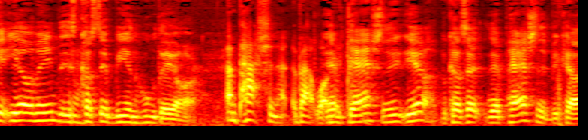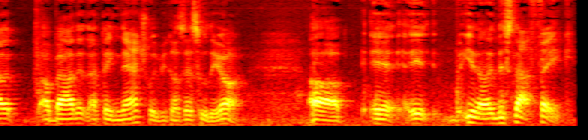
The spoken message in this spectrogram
you know what I mean? It's because they're being who they are. And passionate about what And they do. passionate, yeah, because they- they're passionate because about it. I think naturally because that's who they are. Uh, it, it, you know, and it's not fake.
